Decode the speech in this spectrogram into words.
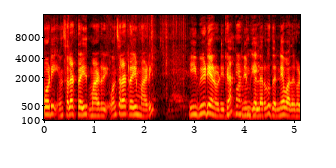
ನೋಡಿ ಒಂದು ಸಲ ಟ್ರೈ ಮಾಡಿರಿ. ಒಂದು ಸಲ ಟ್ರೈ ಮಾಡಿ. ಈ ವಿಡಿಯೋ ನೋಡಿದ ನಿಮಗೆಲ್ಲರಿಗೂ ಧನ್ಯವಾದಗಳು.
